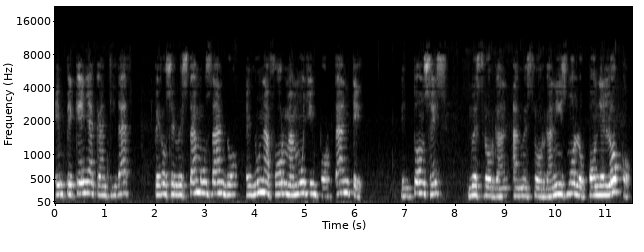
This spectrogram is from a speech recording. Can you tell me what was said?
en pequeña cantidad, pero se lo estamos dando en una forma muy importante. Entonces, nuestro a nuestro organismo lo pone loco.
